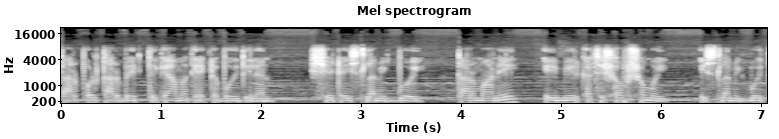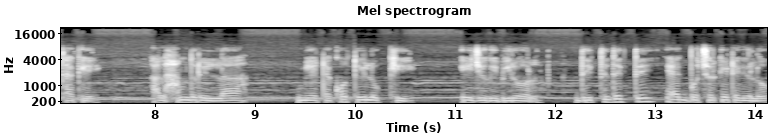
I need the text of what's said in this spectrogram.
তারপর তার ব্যাগ থেকে আমাকে একটা বই দিলেন। সেটা ইসলামিক বই। তার মানে এই মেয়ের কাছে সব সময় ইসলামিক বই থাকে। আলহামদুলিল্লাহ, মেয়েটা কতই লক্ষ্মী। এই যুগে বিরল। দেখতে দেখতে এক বছর কেটে গেল।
